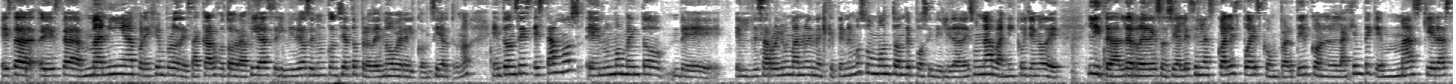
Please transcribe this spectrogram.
Esta, esta manía, por ejemplo, de sacar fotografías y videos en un concierto, pero de no ver el concierto, ¿no? Entonces, estamos en un momento de el desarrollo humano en el que tenemos un montón de posibilidades, un abanico lleno de literal de redes sociales en las cuales puedes compartir con la gente que más quieras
